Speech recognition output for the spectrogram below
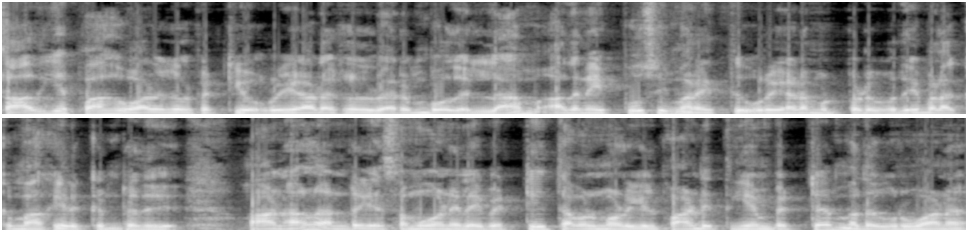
சாதிய பாகுபாடுகள் பற்றிய உரையாடல்கள் வரும்போதெல்லாம் அதனை பூசி மறைத்து உரையாட முற்படுவதே வழக்கமாக இருக்கின்றது. ஆனால் அன்றைய சமூக நிலை பற்றி தமிழ் மொழியில் பாண்டித்தியம் பெற்ற மதகுருவான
